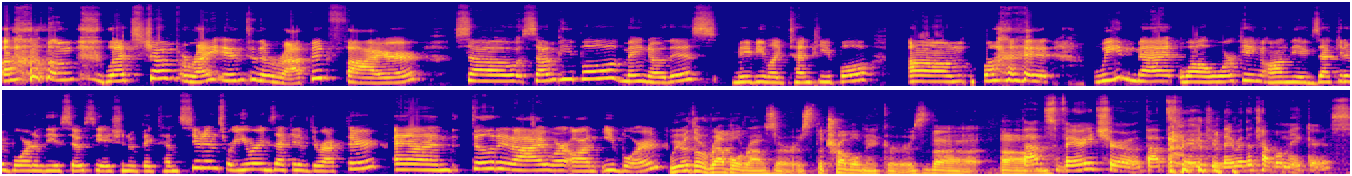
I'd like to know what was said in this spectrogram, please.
Um, let's jump right into the rapid fire. So, some people may know this, maybe like 10 people. Um, but we met while working on the executive board of the Association of Big Ten Students, where you were executive director, and Dylan and I were on e board. We are the rebel rousers, the troublemakers, the. Um... That's very true. That's very true. They were the troublemakers.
